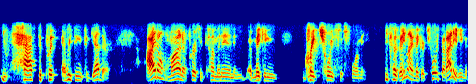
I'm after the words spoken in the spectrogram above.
you have to put everything together. I don't mind a person coming in and uh, making great choices for me because they might make a choice that I didn't even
